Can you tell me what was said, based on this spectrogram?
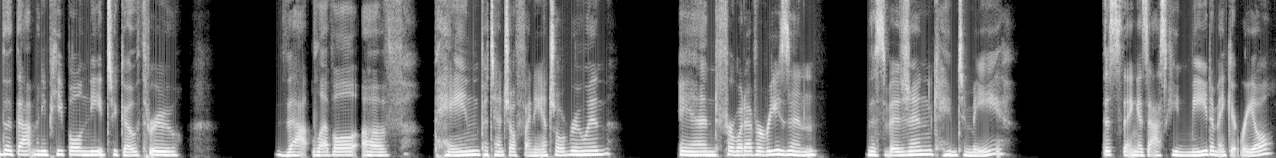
that that many people need to go through that level of pain, potential financial ruin. And for whatever reason, this vision came to me. This thing is asking me to make it real.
